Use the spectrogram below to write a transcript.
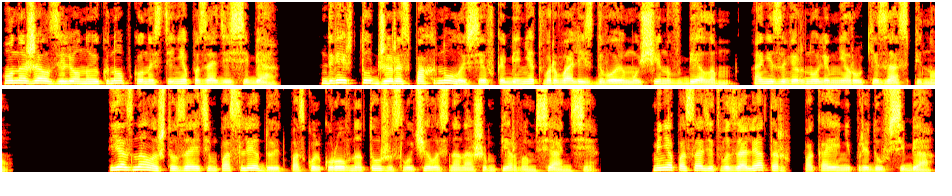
Он нажал зеленую кнопку на стене позади себя. Дверь тут же распахнулась, и в кабинет ворвались двое мужчин в белом. Они завернули мне руки за спину. Я знала, что за этим последует, поскольку ровно то же случилось на нашем первом сеансе. Меня посадят в изолятор, пока я не приду в себя,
